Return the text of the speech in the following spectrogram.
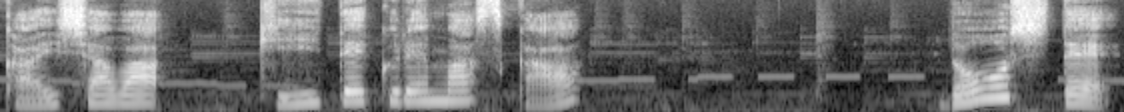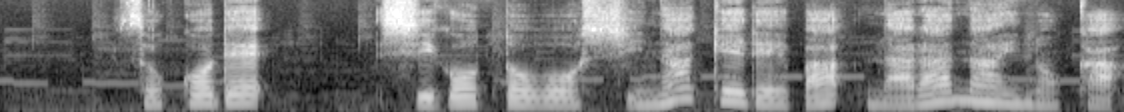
会社は聞いてくれますか？どうしてそこで仕事をしなければならないのか？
